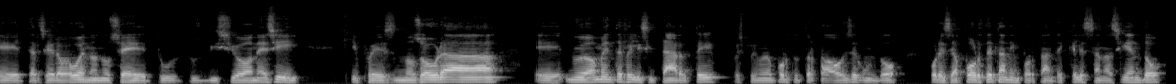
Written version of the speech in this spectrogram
eh, tercero, bueno, no sé, tus visiones y, y, pues nos sobra eh, nuevamente felicitarte, pues primero por tu trabajo y segundo por ese aporte tan importante que le están haciendo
